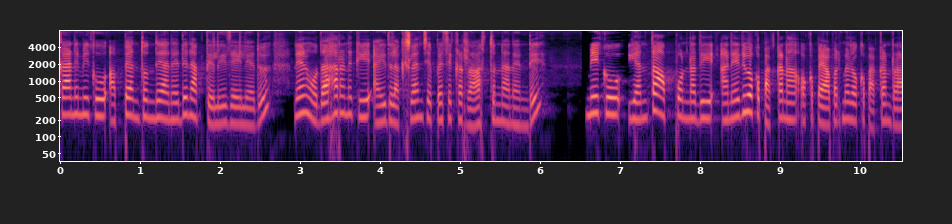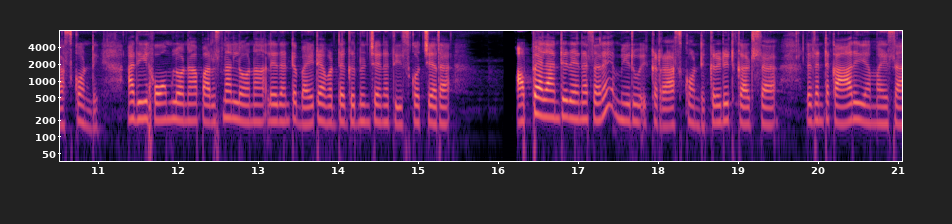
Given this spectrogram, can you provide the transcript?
కానీ మీకు అప్పు ఎంత ఉంది అనేది నాకు తెలియజేయలేదు. నేను ఉదాహరణకి ఐదు లక్షలు అని చెప్పేసి ఇక్కడ రాస్తున్నానండి. మీకు ఎంత అప్పు ఉన్నది అనేది ఒక పక్కన ఒక పేపర్ మీద ఒక పక్కన రాసుకోండి. అది హోమ్ లోనా పర్సనల్ లోనా లేదంటే బయట ఎవరి దగ్గర నుంచి అయినా తీసుకొచ్చారా? అప్పు ఎలాంటిదైనా సరే మీరు ఇక్కడ రాసుకోండి. క్రెడిట్ కార్డ్సా లేదంటే కార్ ఈఎంఐసా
